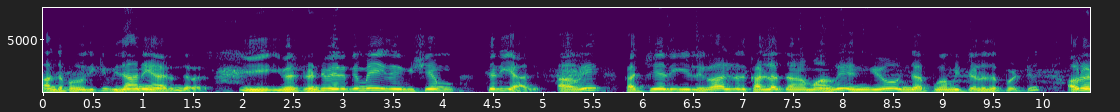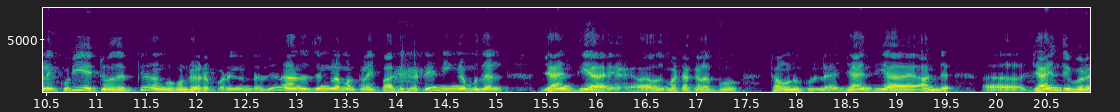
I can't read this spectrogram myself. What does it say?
அந்த பகுதிக்கு விதானியாக இருந்தவர். இ- இவர் ரெண்டு பேருக்குமே இது விஷயம் தெரியாது. ஆகவே கச்சேரியிலேயோ அல்லது கள்ளத்தனமாக எங்கேயோ இந்த பெர்மிட் எழுதப்பட்டு அவர்களை குடியேற்றுவதற்கு அங்கு கொண்டு வரப்படுகின்றது. நான் அந்த சிங்கள மக்களை பார்த்து கேட்டேன் நீங்கள் முதல் ஜெயந்தியா அதாவது மட்டக்களப்பு டவுனுக்குள்ளே ஜெயந்தியா அந்த ஜெயந்திபுர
